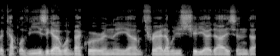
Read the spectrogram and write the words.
a, couple of years ago. Went back, we were in the um, 3AW studio days, and uh,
